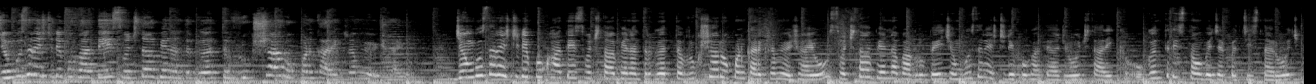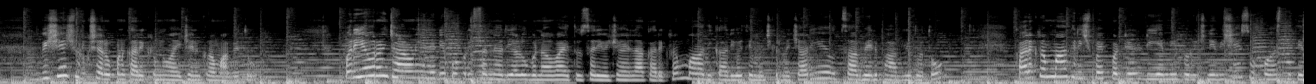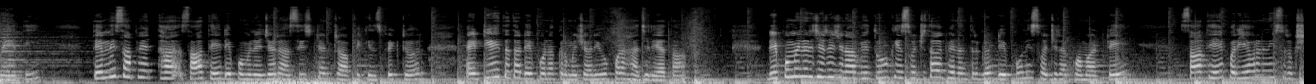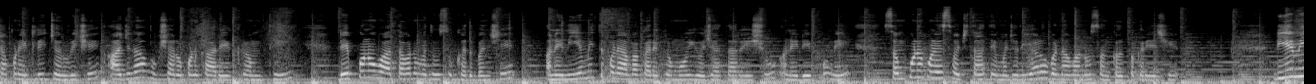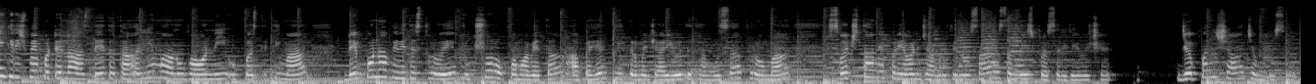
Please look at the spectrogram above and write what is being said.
Jambusar ST depot ખાતે સ્વચ્છતા અભિયાન અંતર્ગત વૃક્ષારોપણ કાર્યક્રમ યોજાયો. જંબુસર એસટી ડેપો ખાતે સ્વચ્છતા અભિયાન અંતર્ગત વૃક્ષારોપણ કાર્યક્રમ યોજાયો. સ્વચ્છતા અભિયાનના ભાગરૂપે જંબુસર એસટી ડેપો ખાતે આજ રોજ તારીખ ઓગણત્રીસ નવ બે હજાર પચીસના રોજ વિશેષ વૃક્ષારોપણ કાર્યક્રમનું આયોજન કરવામાં આવ્યું હતું. પર્યાવરણ જાળવણી અને ડેપો પરિસરને હરિયાળું બનાવવા હેતુસર યોજાયેલા કાર્યક્રમમાં અધિકારીઓ તેમજ કર્મચારીઓએ ઉત્સાહભેર ભાગ લીધો હતો. કાર્યક્રમમાં ગિરીશભાઈ પટેલ, ડીએમઈ ભરૂચની વિશેષ ઉપસ્થિતિ રહી હતી. તેમની સાથે સાથે depot manager assistant traffic inspector ATI તથા ડેપોના કર્મચારીઓ પણ હાજર હતા. ડેપો મેનેજરે જણાવ્યું હતું કે સ્વચ્છતા અભિયાન અંતર્ગત ડેપોને સ્વચ્છ રાખવા માટે સાથે પર્યાવરણની સુરક્ષા પણ એટલી જરૂરી છે. આજના વૃક્ષારોપણ કાર્યક્રમથી ડેપોનું વાતાવરણ વધુ સુખદ બનશે અને નિયમિતપણે આવા કાર્યક્રમો યોજાતા રહીશું અને ડેપોને સંપૂર્ણપણે સ્વચ્છતા તેમજ હરિયાળો બનાવવાનો સંકલ્પ કરીએ છીએ. ડીએમઈ ગિરીશભાઈ પટેલના હસ્તે તથા અન્ય મહાનુભાવોની ઉપસ્થિતિમાં ડેપોના વિવિધ સ્થળોએ વૃક્ષો રોપવામાં આવ્યા હતા. આ પહેલથી કર્મચારીઓ તથા મુસાફરોમાં સ્વચ્છતા અને પર્યાવરણ જાગૃતિનો સારો સંદેશ પ્રસરી રહ્યો છે. જપન શાહ, જંબુસર.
